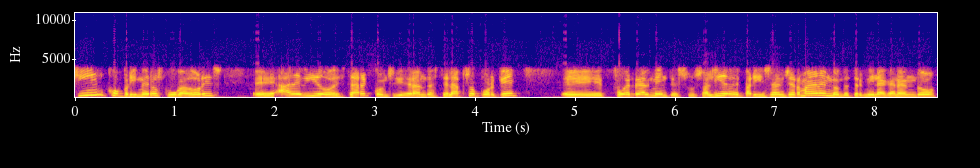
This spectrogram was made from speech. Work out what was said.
cinco primeros jugadores eh, ha debido estar considerando este lapso porque eh, fue realmente su salida de Paris Saint-Germain, en donde termina ganando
